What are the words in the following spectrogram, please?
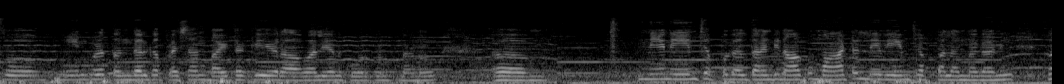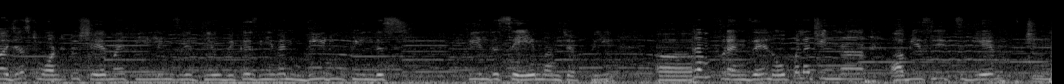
సో నేను కూడా తొందరగా ప్రశాంత్ బయటకి రావాలి అని కోరుకుంటున్నాను. Um, నేనేం చెప్పగలుగుతానంటే నాకు మాటలు లేవు ఏం చెప్పాలన్నా కానీ so I just want to share my feelings with you because even we do feel this feel the same అని చెప్పి ఫ్రెండ్సే లోపల చిన్న ఆబ్వియస్లీ ఇట్స్ గేమ్ చిన్న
